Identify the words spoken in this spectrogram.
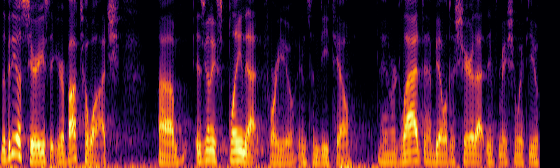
the video series that you're about to watch um, is going to explain that for you in some detail. And we're glad to be able to share that information with you.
